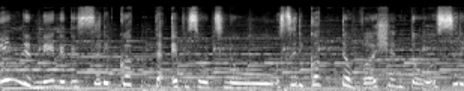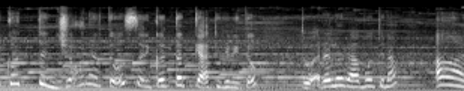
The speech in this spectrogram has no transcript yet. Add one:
అండ్ నేనైతే సరికొత్త ఎపిసోడ్స్లో సరికొత్త వర్షన్తో సరికొత్త జానర్తో సరికొత్త కేటగిరీతో త్వరలో రాబోతున్నా ఆ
